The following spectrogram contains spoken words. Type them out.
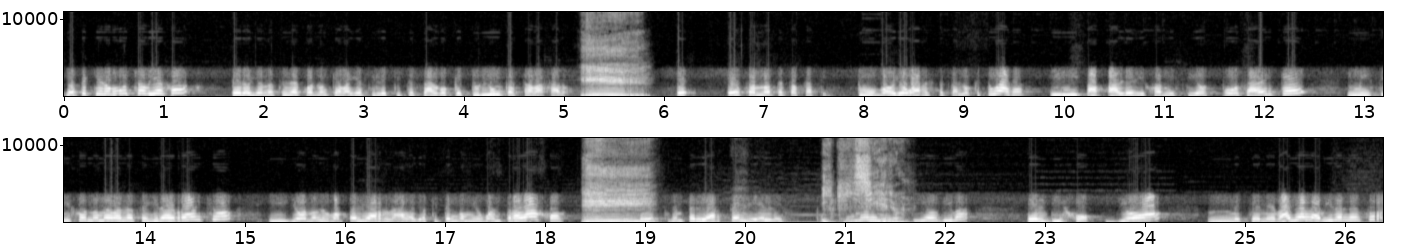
yo te quiero mucho, viejo, pero yo no estoy de acuerdo en que vayas y le quites algo que tú nunca has trabajado. Eh, eso no te toca a ti. Tú, yo voy a respetar lo que tú hagas. Y mi papá le dijo a mis tíos, pues, ¿saben qué? Mis hijos no me van a seguir al rancho y yo no les voy a pelear nada. Yo aquí tengo mi buen trabajo. Si ustedes quieren pelear, pelieles. ¿Y qué Uno de mis hicieron? tíos, Diva, él dijo, yo, se me vaya la vida en eso,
